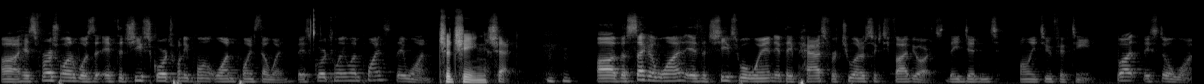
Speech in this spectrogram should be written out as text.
Uh, his first one was if the Chiefs score 21 points, they'll win. They scored 21 points, they won. Cha-ching. Check. Uh, the second one is the Chiefs will win if they pass for 265 yards. They didn't, only 215, but they still won.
